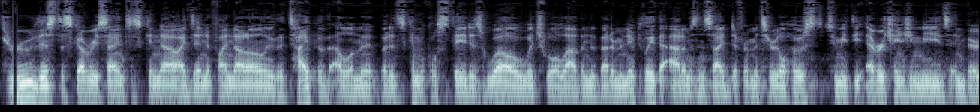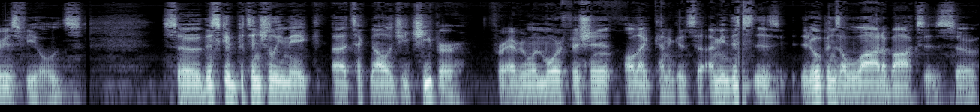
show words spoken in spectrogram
Through this discovery, scientists can now identify not only the type of element, but its chemical state as well, which will allow them to better manipulate the atoms inside different material hosts to meet the ever changing needs in various fields. So, this could potentially make uh, technology cheaper for everyone, more efficient, all that kind of good stuff. I mean, this is, it opens a lot of boxes. So,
